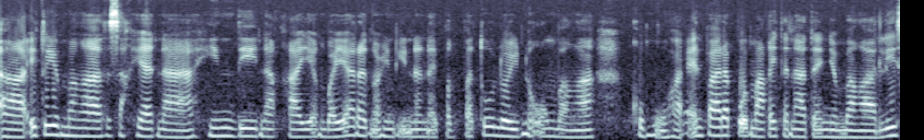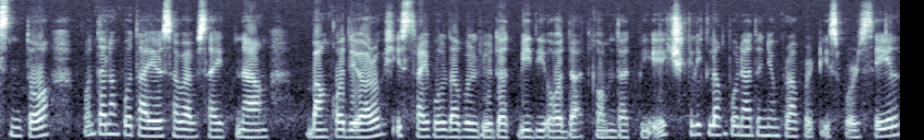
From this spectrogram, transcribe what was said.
Uh, ito yung mga sasakyan na hindi na kayang bayaran or hindi na naipagpatuloy noong mga kumuha. And para po makita natin yung mga list nito, punta lang po tayo sa website ng Banco de Oro which is www.bdo.com.ph. Click lang po natin yung properties for sale.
